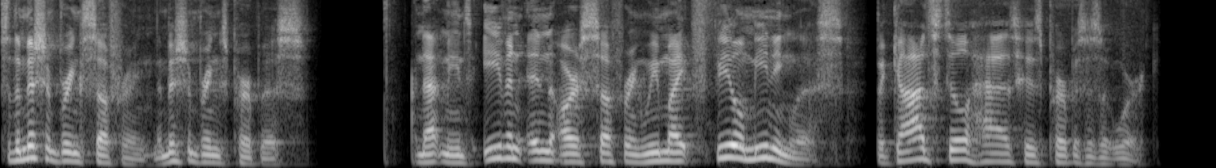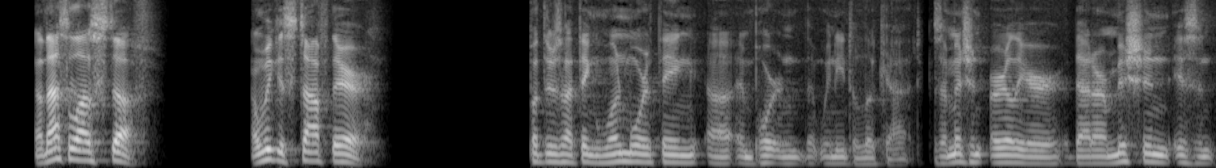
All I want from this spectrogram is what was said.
So the mission brings suffering, the mission brings purpose. And that means even in our suffering, we might feel meaningless, but God still has his purposes at work. Now, that's a lot of stuff. And we could stop there. But there's, I think, one more thing uh, important that we need to look at. Because I mentioned earlier that our mission isn't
